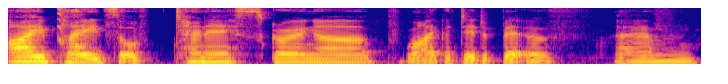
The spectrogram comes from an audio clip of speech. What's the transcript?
I played sort of tennis growing up. Like I did a bit of um,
